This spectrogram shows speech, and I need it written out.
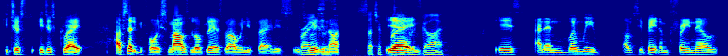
he just he's just great. I've said it before, he smells lovely as well when you're playing. He's, he's really nice. Such a fragrant yeah, guy. He is. And then when we obviously beat them 3 0,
